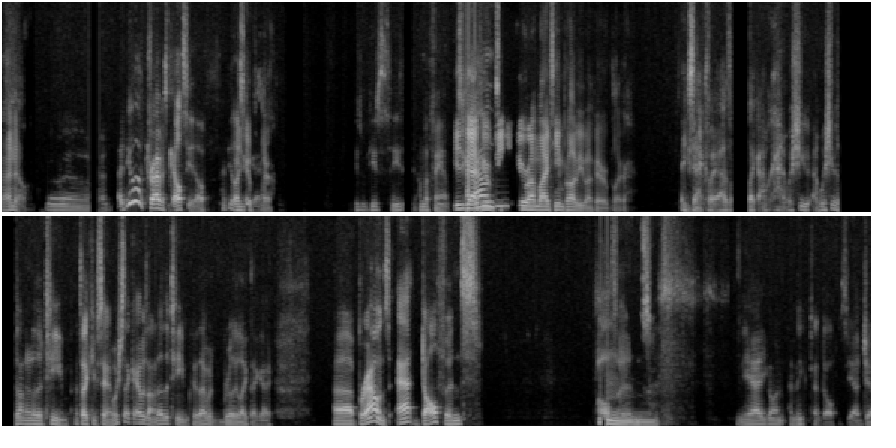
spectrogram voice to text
I know. Uh, I do love Travis Kelce though. I do like He's a good guy. player. He's, he's, he's I'm a fan. He's a guy. If Browns- you're, if you're on my team, probably my favorite player. Exactly. I was like, oh god, I wish you, I wish he was on another team. That's what I keep saying. I wish that guy was on another team because I would really like that guy. Uh, Browns at Dolphins. Dolphins. Hmm. Yeah, you're going? I think at Dolphins. Yeah, J-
